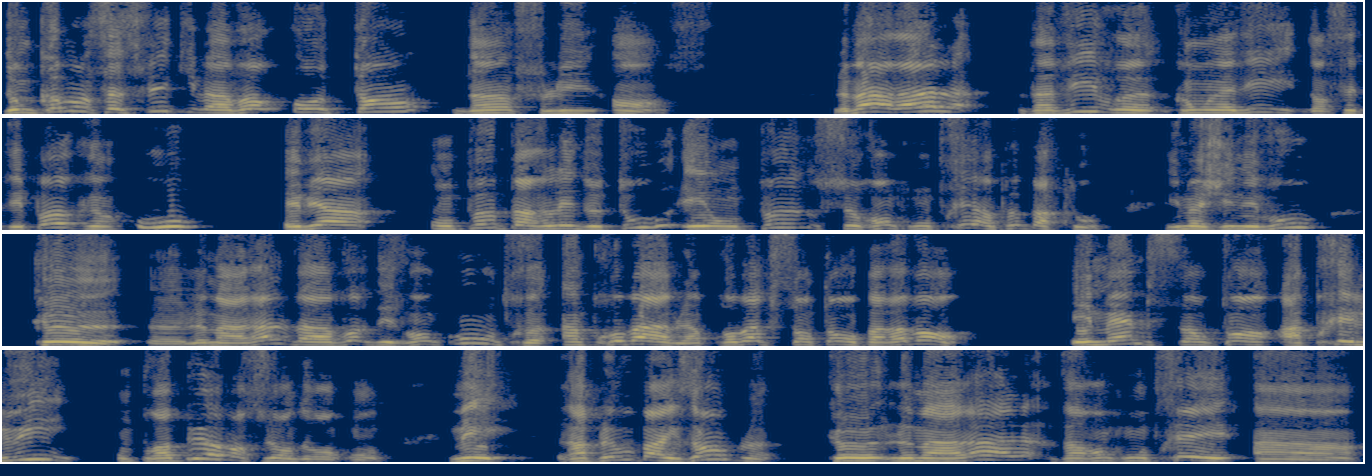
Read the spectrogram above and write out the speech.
Donc, comment ça se fait qu'il va avoir autant d'influence? Le Maharal va vivre, comme on a dit, dans cette époque où, eh bien, on peut parler de tout et on peut se rencontrer un peu partout. Imaginez-vous que euh, le Maharal va avoir des rencontres improbables, improbables 100 ans auparavant. Et même 100 ans après lui, on ne pourra plus avoir ce genre de rencontres. Mais rappelez-vous par exemple que le Maharal va rencontrer un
